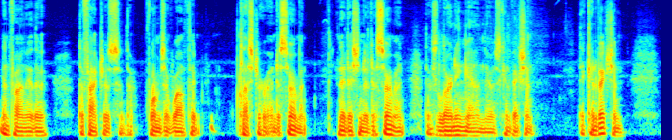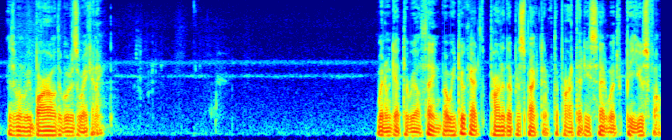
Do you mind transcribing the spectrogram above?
And finally the, the factors, the forms of wealth that cluster and discernment. In addition to discernment, there's learning and there's conviction. The conviction is when we borrow the Buddha's awakening. We don't get the real thing, but we do get part of the perspective, the part that he said would be useful.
